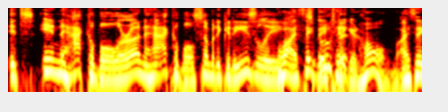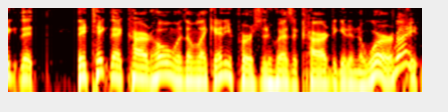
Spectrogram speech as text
it's inhackable or unhackable. Somebody could easily well i think they take it. it home. I think that they take that card home with them like any person who has a card to get into work. Right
